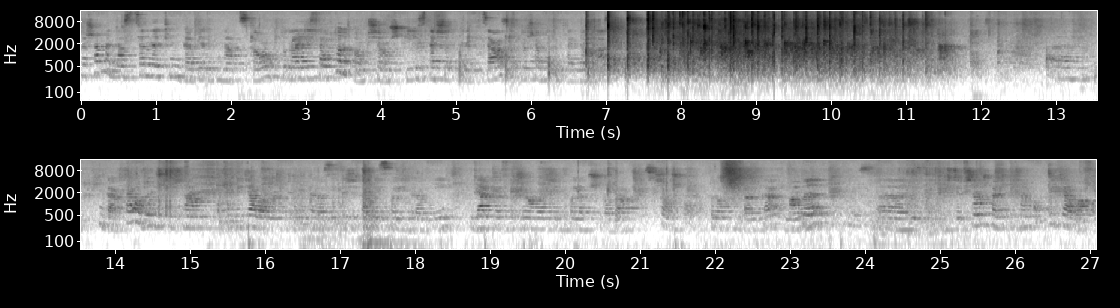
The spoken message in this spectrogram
zapraszamy na scenę Kingę Biernacką, która jest autorką książki Stasia Odkrywca. Zapraszamy tutaj do nas. Kinga, chciałabym, żebyś nam opowiedziała nam teraz jesteś etapie swojej drogi, jak rozpoczynała się Twoja przygoda z książką, którą czytelkę mamy. E, Jest oczywiście książka, żebyś nam opowiedziała o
